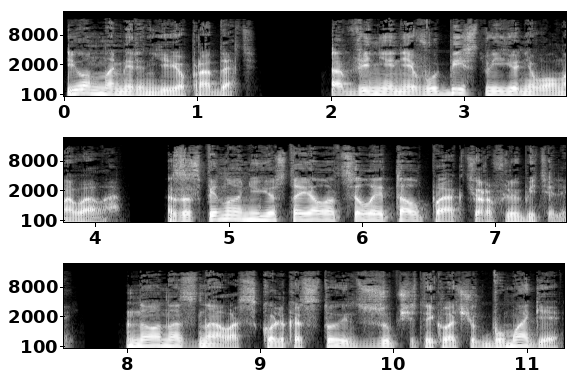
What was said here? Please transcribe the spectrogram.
и он намерен ее продать. Обвинение в убийстве ее не волновало. За спиной у нее стояла целая толпа актеров-любителей. Но она знала, сколько стоит зубчатый клочок бумаги,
